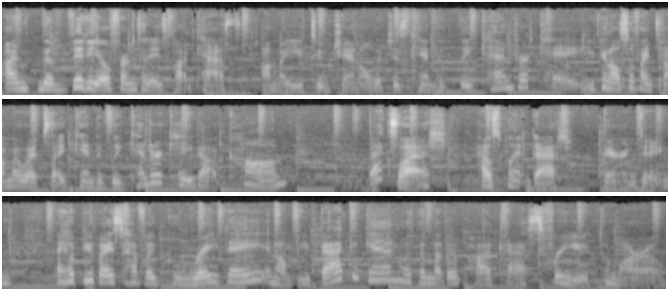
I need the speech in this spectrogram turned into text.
on the video from today's podcast on my YouTube channel, which is Candidly Kendra K. You can also find it on my website, candidlykendrak.com backslash houseplant dash parenting. I hope you guys have a great day, and I'll be back again with another podcast for you tomorrow.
